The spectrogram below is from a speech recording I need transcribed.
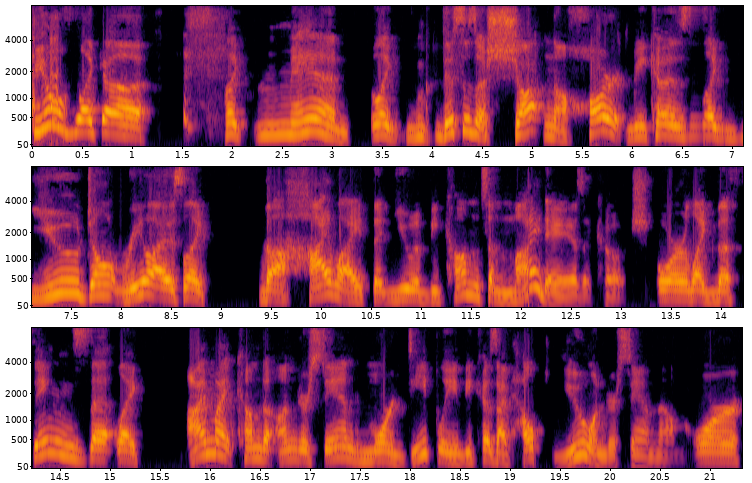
feels like a like man, like this is a shot in the heart because like you don't realize like the highlight that you have become to my day as a coach or like the things that like I might come to understand more deeply because I've helped you understand them or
